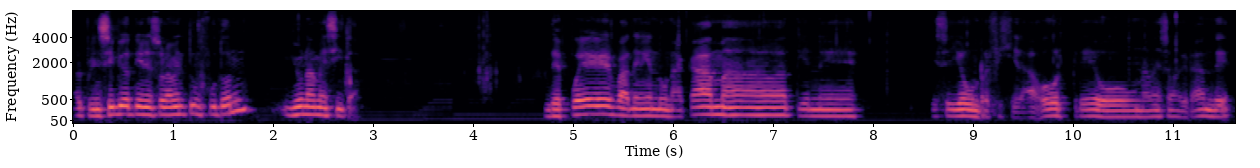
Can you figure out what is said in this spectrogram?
Al principio tiene solamente un futón y una mesita. Después va teniendo una cama, tiene, qué sé yo, un refrigerador, creo, una mesa más grande.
